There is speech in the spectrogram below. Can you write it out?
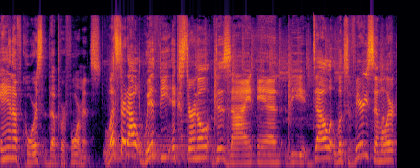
and of course the performance. Let's start out with the external design and the Dell looks very similar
